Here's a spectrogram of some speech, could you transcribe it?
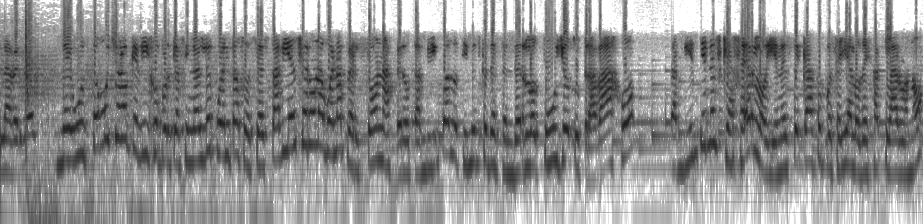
La verdad, me gustó mucho lo que dijo porque a final de cuentas, o sea, está bien ser una buena persona, pero también cuando tienes que defender lo tuyo, tu trabajo, también tienes que hacerlo y en este caso pues ella lo deja claro, ¿no?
